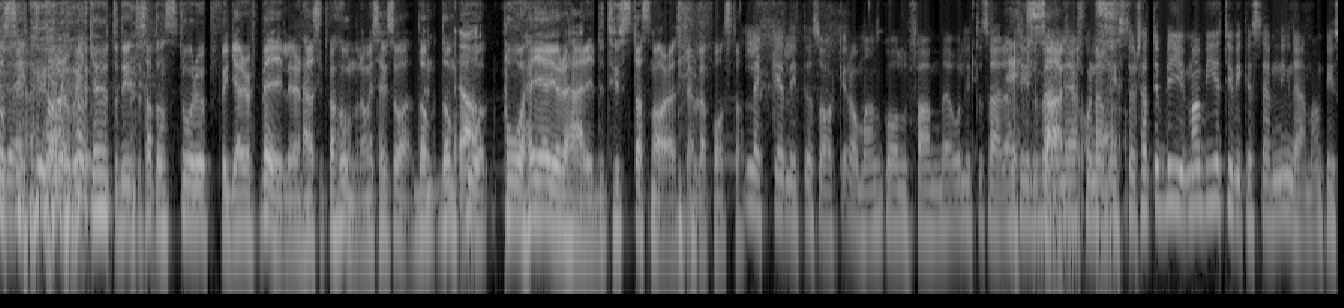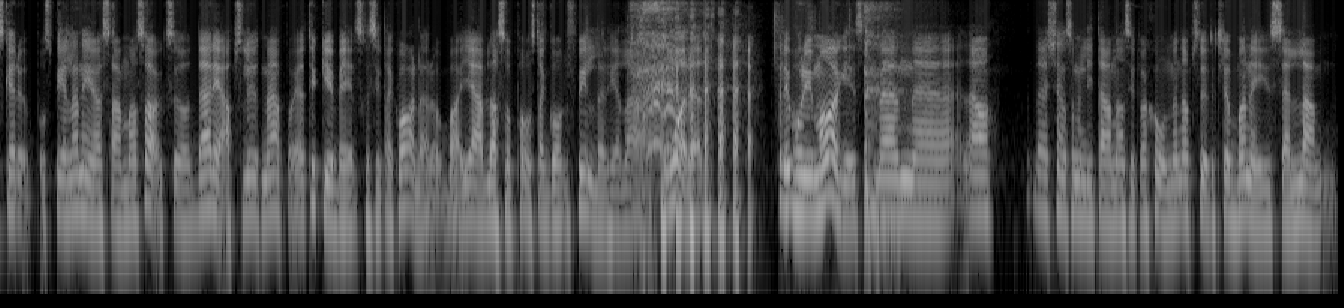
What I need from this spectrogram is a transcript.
det. sitt för att skicka ut och det är inte så att de står upp för Gareth Bale i den här situationen om vi säger så. De, de Ja. på, påhejar ju det här i det tysta snarare skulle jag vilja påstå. läcker lite saker om hans golfande och lite så här till vänliga journalister. Så att det blir, ju- man vet ju vilken stämning det är man piskar upp och spelarna gör samma sak. Så där är jag absolut med på. Jag tycker ju Bale ska sitta kvar där och bara jävlas och posta golfbilder hela året. För det vore ju magiskt. Men eh, ja, det känns som en lite annan situation. Men absolut, klubbarna är ju sällan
